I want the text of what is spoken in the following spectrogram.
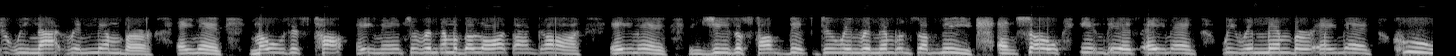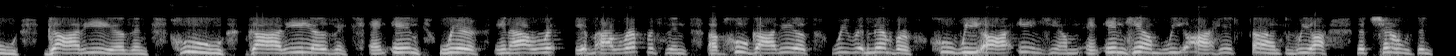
do we not remember, amen? Moses taught, amen, to remember the Lord thy God, amen. And Jesus taught this, do in remembrance of me. And so in this, amen, we remember, amen, who God is and who God is. And, and in we're in our in our referencing of who God is, we remember who we are in him. And in him we are his sons. We are the chosen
